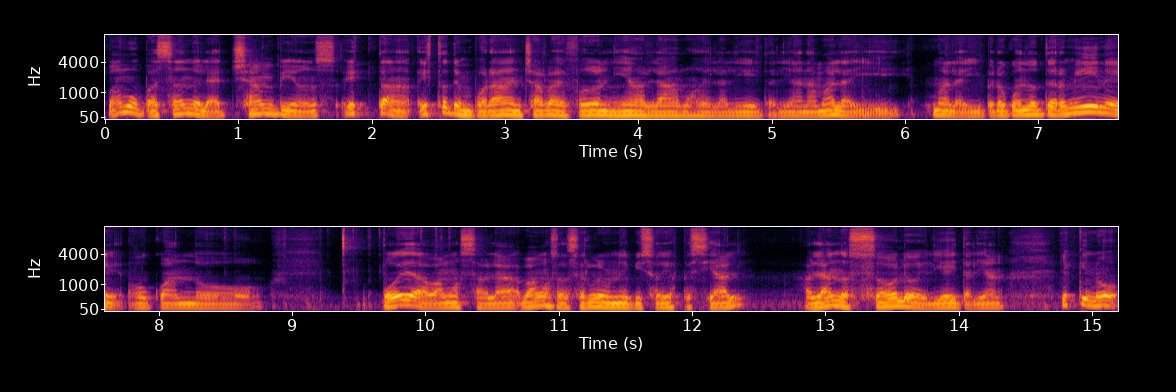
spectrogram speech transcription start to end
vamos pasando a Champions. Esta, esta temporada en charla de fútbol ni hablábamos de la liga italiana, mala ahí, mala ahí. Pero cuando termine o cuando pueda, vamos a hablar, vamos a hacerle un episodio especial hablando solo de liga italiana, es que no,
